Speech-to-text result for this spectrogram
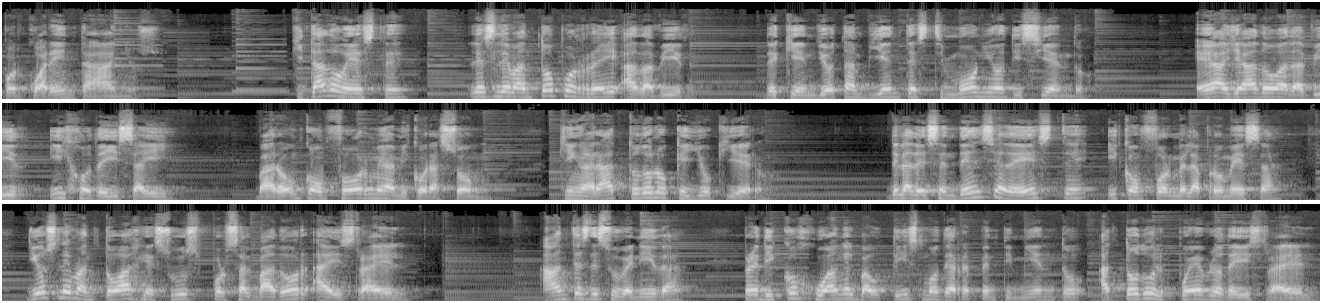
por 40 años. Quitado éste, les levantó por rey a David, de quien dio también testimonio diciendo, He hallado a David, hijo de Isaí, varón conforme a mi corazón, quien hará todo lo que yo quiero. De la descendencia de éste y conforme la promesa, Dios levantó a Jesús por Salvador a Israel. Antes de su venida, predicó Juan el bautismo de arrepentimiento a todo el pueblo de Israel.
